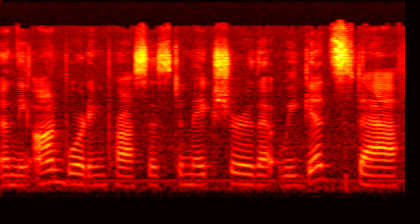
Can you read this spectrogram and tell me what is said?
in the onboarding process to make sure that we get staff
